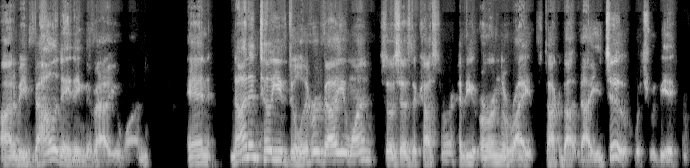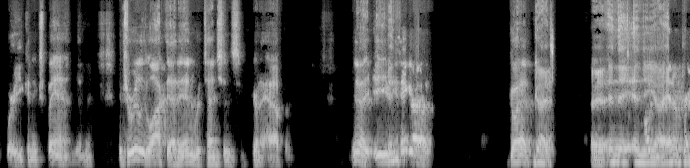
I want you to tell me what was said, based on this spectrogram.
ought to be validating the value one. And not until you've delivered value one, so says the customer, have you earned the right to talk about value two, which would be where you can expand. And if you really lock that in, retention's going to happen. Know, if you think about it, go ahead. Go ahead. Uh, in the in the uh, enterprise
